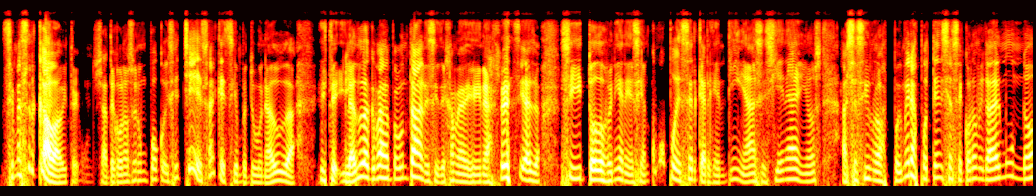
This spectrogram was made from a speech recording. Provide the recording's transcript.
se me acercaba, ya te conocen un poco, y dice, che, ¿sabes que siempre tuve una duda? Y la duda que más me preguntaban es, déjame adivinar, le decía yo, sí, todos venían y decían, ¿cómo puede ser que Argentina hace 100 años haya sido una de las primeras potencias económicas del mundo?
